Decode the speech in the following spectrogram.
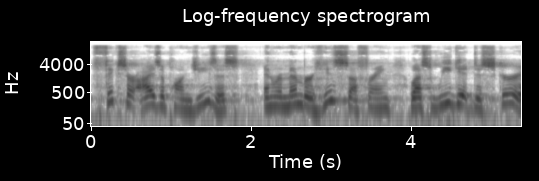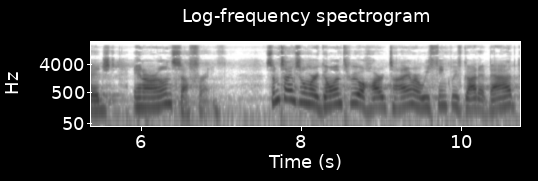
fix our eyes upon Jesus and remember his suffering, lest we get discouraged in our own suffering. Sometimes when we're going through a hard time or we think we've got it bad,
